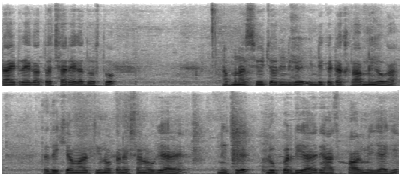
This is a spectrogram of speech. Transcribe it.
टाइट रहेगा तो अच्छा रहेगा दोस्तों। अपना स्विच और इंडिकेटर ख़राब नहीं होगा। तो देखिए हमारा तीनों कनेक्शन हो गया है। नीचे लूप कर दिया है यहाँ से पावर मिल जाएगी।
